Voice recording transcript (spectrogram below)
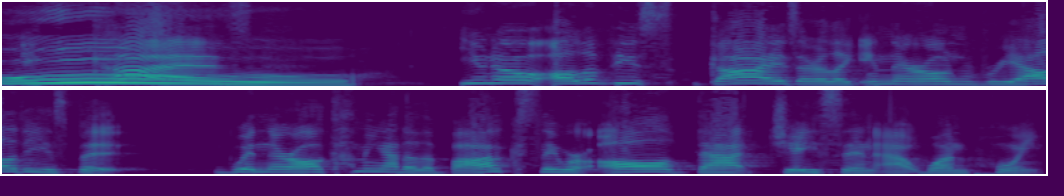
Ooh. Because you know, all of these guys are like in their own realities, but when they're all coming out of the box, they were all that Jason at one point.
